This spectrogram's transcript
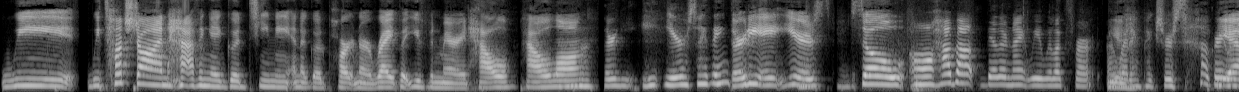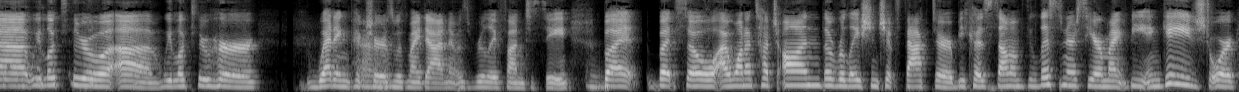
We we touched on having a good teammate and a good partner, right? But you've been married how how long? Uh, 38 years, I think. 38 years. So Oh, how about the other night we, we looked for our, our Yeah. wedding pictures? How great yeah, we looked through um we looked through her wedding pictures Uh. with my dad and it was really fun to see. Mm. But but so I want to touch on the relationship factor because some of the listeners here might be engaged or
